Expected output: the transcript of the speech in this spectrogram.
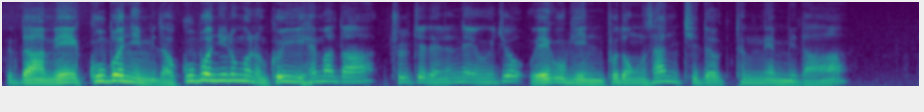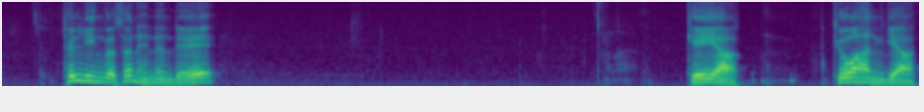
그 다음에 9번입니다. 9번 이런 거는 거의 해마다 출제되는 내용이죠. 외국인 부동산 취득 특례입니다. 틀린 것은 했는데 계약, 교환 계약,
